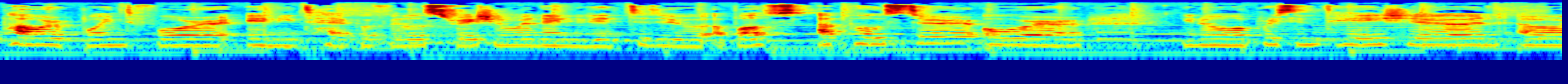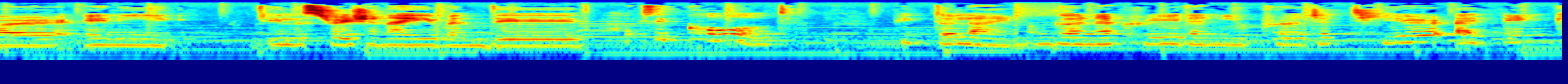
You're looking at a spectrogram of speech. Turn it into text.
PowerPoint for any type of illustration when I needed to do a, post a poster or you know a presentation or any illustration I even did. How is it called? Pictoline. I'm gonna create a new project here. I think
